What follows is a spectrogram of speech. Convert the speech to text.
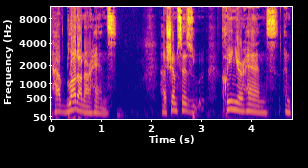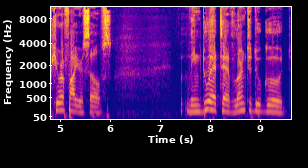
have blood on our hands. Hashem says, clean your hands and purify yourselves. Limdu etev, learn to do good.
